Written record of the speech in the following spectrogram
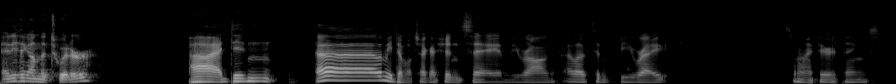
anything on the Twitter. Uh, I didn't. Uh, let me double check. I shouldn't say and be wrong. I love to be right. It's one of my favorite things.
